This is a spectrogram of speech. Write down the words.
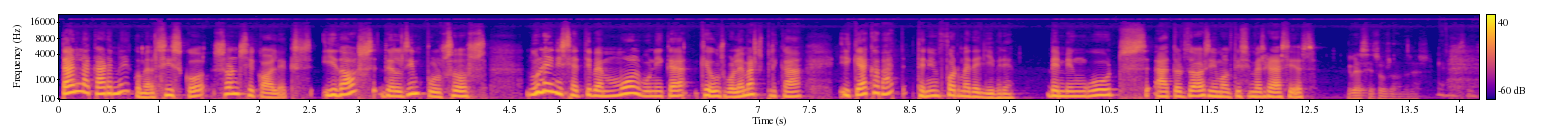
Tant la Carme com el Cisco són psicòlegs i dos dels impulsors d'una iniciativa molt bonica que us volem explicar i que ha acabat tenint forma de llibre. Benvinguts a tots dos i moltíssimes gràcies. Gràcies a vosaltres. Gràcies.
